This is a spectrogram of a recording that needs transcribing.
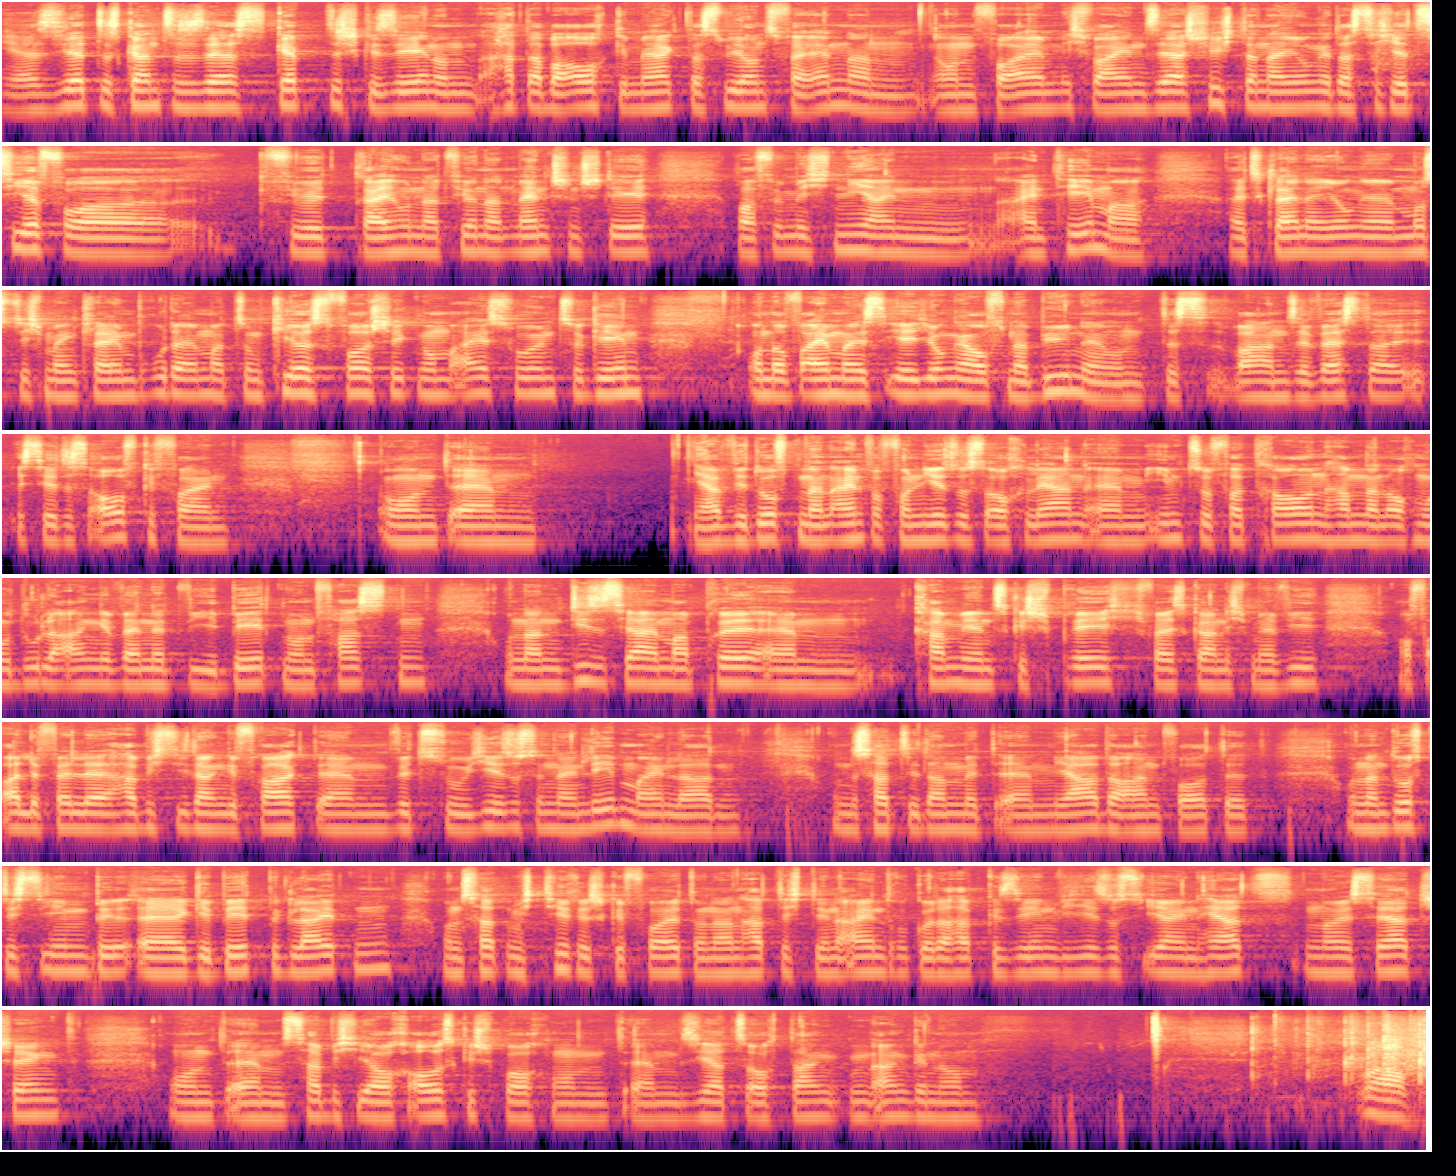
Ja, sie hat das Ganze sehr skeptisch gesehen und hat aber auch gemerkt, dass wir uns verändern. Und vor allem, ich war ein sehr schüchterner Junge, dass ich jetzt hier vor gefühlt 300, 400 Menschen stehe, war für mich nie ein, ein Thema. Als kleiner Junge musste ich meinen kleinen Bruder immer zum Kiosk vorschicken, um Eis holen zu gehen. Und auf einmal ist ihr Junge auf einer Bühne und das war an Silvester, ist ihr das aufgefallen. Und ähm, ja, wir durften dann einfach von Jesus auch lernen, ähm, ihm zu vertrauen, haben dann auch Module angewendet wie Beten und Fasten. Und dann dieses Jahr im April ähm, kamen wir ins Gespräch, ich weiß gar nicht mehr wie. Auf alle Fälle habe ich sie dann gefragt, ähm, willst du Jesus in dein Leben einladen? Und das hat sie dann mit ähm, Ja beantwortet. Und dann durfte ich sie im Be äh, Gebet begleiten und es hat mich tierisch gefreut. Und dann hatte ich den Eindruck oder habe gesehen, wie Jesus ihr ein Herz, ein neues Herz schenkt und ähm, das habe ich ihr auch ausgesprochen und ähm, sie hat es auch dankend angenommen. Wow.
